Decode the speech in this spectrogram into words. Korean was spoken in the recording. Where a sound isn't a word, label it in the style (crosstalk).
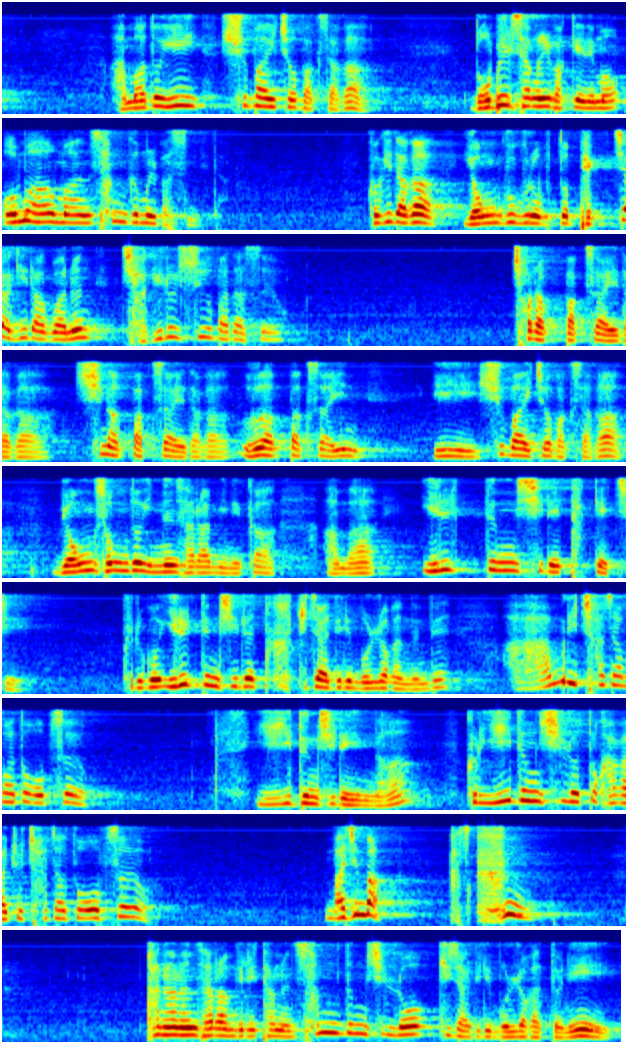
아마도 이 슈바이처 박사가 노벨상을 받게 되면 어마어마한 상금을 받습니다. 거기다가 영국으로부터 백작이라고 하는 자기를 수여받았어요. 철학 박사에다가 신학 박사에다가 의학 박사인 이 슈바이처 박사가 명성도 있는 사람이니까 아마 1등실에 탔겠지. 그리고 1등실에 다 기자들이 몰려갔는데 아무리 찾아봐도 없어요. 2등실에 있나? 그리고 2등실로 또 가가지고 찾아도 없어요. 마지막 가장 가난한 사람들이 타는 3등실로 기자들이 몰려갔더니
